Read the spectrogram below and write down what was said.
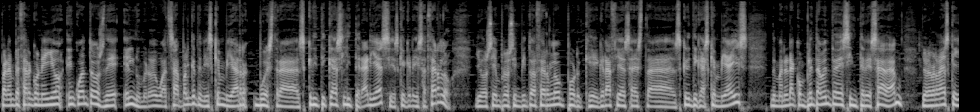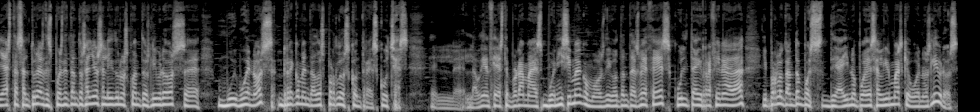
para empezar con ello en cuanto os dé el número de WhatsApp al que tenéis que enviar vuestras críticas literarias si es que queréis hacerlo. Yo siempre os invito a hacerlo porque gracias a estas críticas que enviáis de manera completamente desinteresada, yo la verdad es que ya a estas alturas, después de tantos años, he leído unos cuantos libros eh, muy buenos recomendados por los contraescuchas. la audiencia de este programa es buenísima, como os digo tantas veces, culta y refinada, y por lo tanto, pues de ahí no puede salir más que buenos libros.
